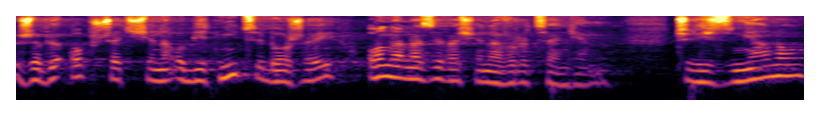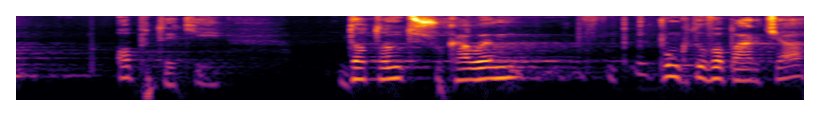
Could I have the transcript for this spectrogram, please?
żeby oprzeć się na obietnicy Bożej, ona nazywa się nawróceniem, czyli zmianą optyki. Dotąd szukałem punktów oparcia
